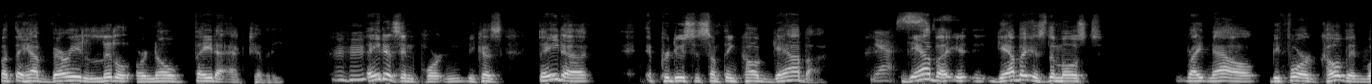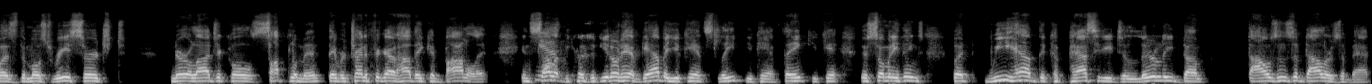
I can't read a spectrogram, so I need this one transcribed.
but they have very little or no theta activity. Mm-hmm. Theta is important because theta it produces something called GABA. Yes. GABA GABA is the most right now before COVID was the most researched neurological supplement. They were trying to figure out how they could bottle it and sell yeah. it because if you don't have GABA, you can't sleep, you can't think, you can't, there's so many things. But we have the capacity to literally dump thousands of dollars of that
